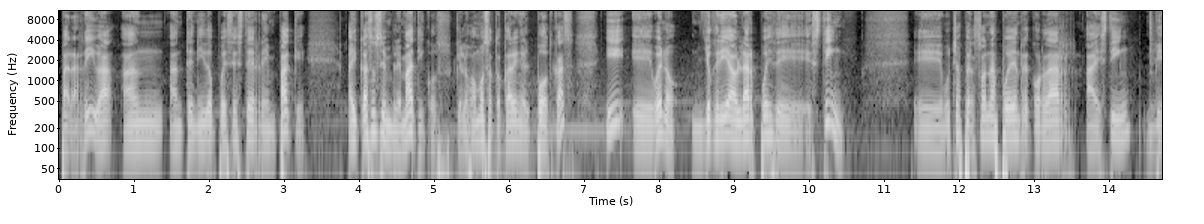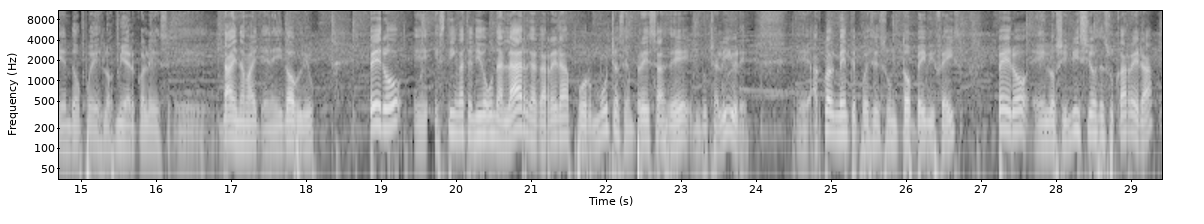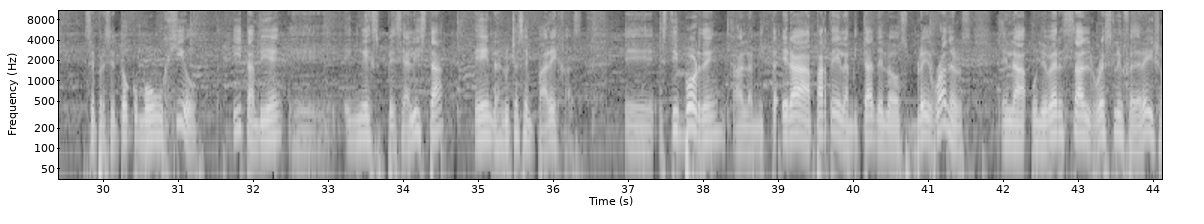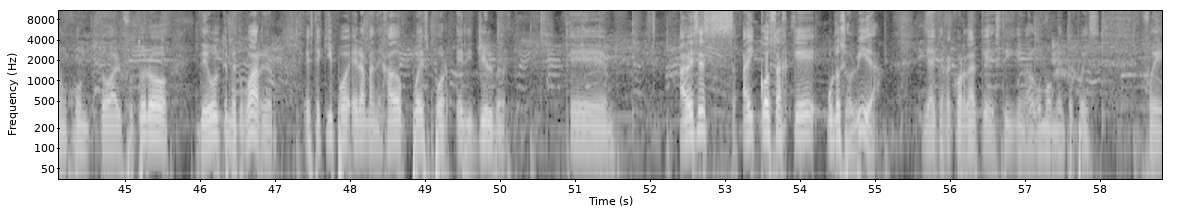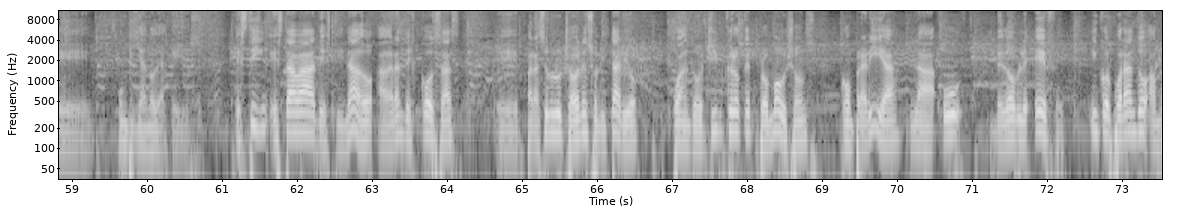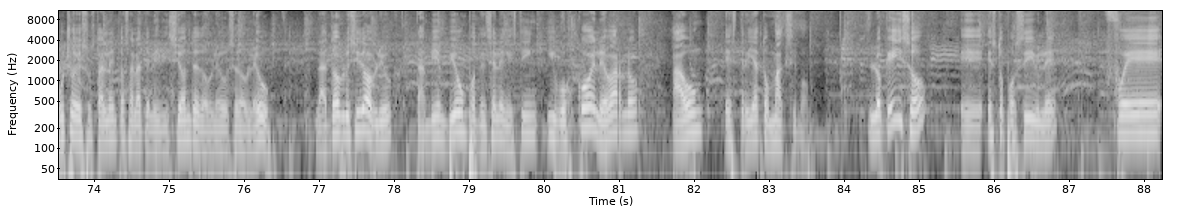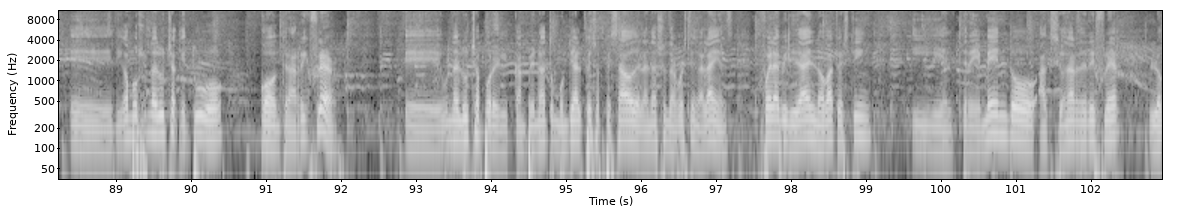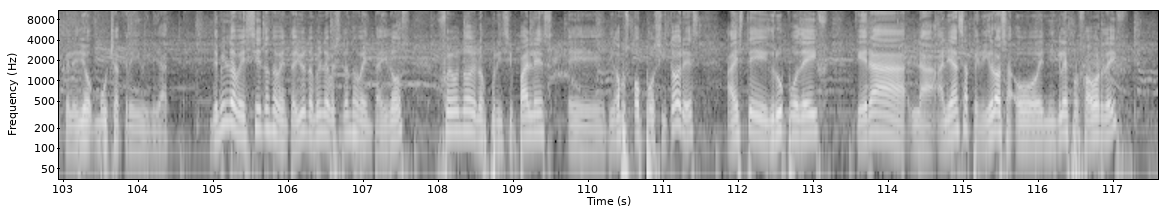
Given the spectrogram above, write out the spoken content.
para arriba han, han tenido pues este reempaque hay casos emblemáticos que los vamos a tocar en el podcast. Y eh, bueno, yo quería hablar pues de Sting. Eh, muchas personas pueden recordar a Sting viendo pues los miércoles eh, Dynamite en AEW. Pero Sting ha tenido una larga carrera por muchas empresas de lucha libre. actualmente pues es un top babyface. Pero en los inicios de su carrera se presentó como un heel y también eh, un especialista en las luchas en parejas. Eh, Steve Borden era parte de la mitad de los Blade Runners en la Universal Wrestling Federation junto al futuro de Ultimate Warrior. Este equipo era manejado pues por Eddie Gilbert. Eh, a veces hay cosas que uno se olvida y hay que recordar que Steve en algún momento pues fue un villano de aquellos. Sting estaba destinado a grandes cosas eh, para ser un luchador en solitario cuando Jim Crockett Promotions compraría la UWF, incorporando a muchos de sus talentos a la televisión de WCW. La WCW también vio un potencial en Sting y buscó elevarlo a un estrellato máximo. Lo que hizo eh, esto posible fue, eh, digamos, una lucha que tuvo contra Ric Flair. Eh, una lucha por el campeonato mundial peso pesado de la National Wrestling Alliance. Fue la habilidad del novato Sting y el tremendo accionar de Ric Flair lo que le dio mucha credibilidad. De 1991 a 1992 fue uno de los principales, eh, digamos, opositores a este grupo Dave que era la Alianza Peligrosa, o en inglés por favor Dave.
